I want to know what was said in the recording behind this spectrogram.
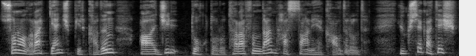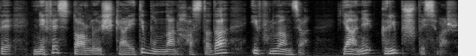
Son olarak genç bir kadın acil doktoru tarafından hastaneye kaldırıldı. Yüksek ateş ve nefes darlığı şikayeti bulunan hastada influenza yani grip şüphesi var.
